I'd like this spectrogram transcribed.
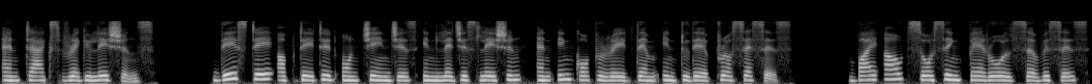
and tax regulations. They stay updated on changes in legislation and incorporate them into their processes. By outsourcing payroll services,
